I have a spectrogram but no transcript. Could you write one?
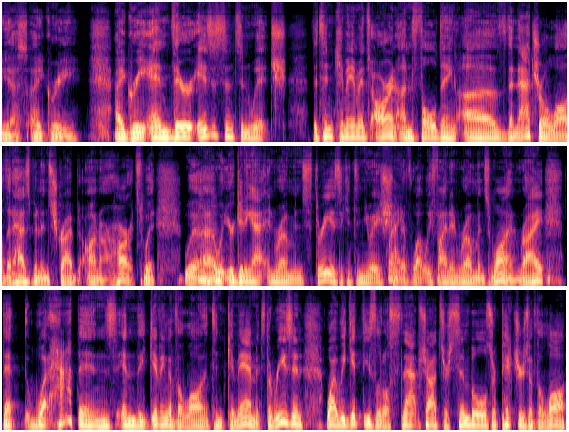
Yes, I agree. I agree. And there is a sense in which the Ten Commandments are an unfolding of the natural law that has been inscribed on our hearts. What what, uh, mm-hmm. uh, what you're getting at in Romans three is a continuation right. of what we find in Romans one, right? That what happens in the giving of the law and the Ten Commandments. The reason why we get these little snapshots or symbols or pictures of the law,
